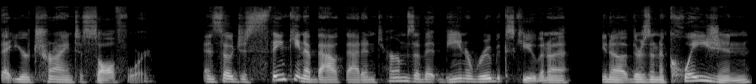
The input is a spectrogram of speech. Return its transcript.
that you're trying to solve for. And so just thinking about that in terms of it being a Rubik's cube and a you know there's an equation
